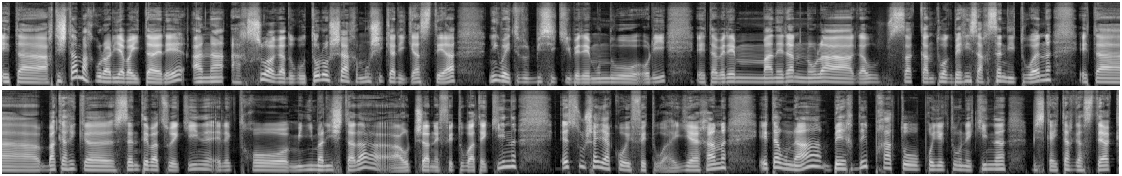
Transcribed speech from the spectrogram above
eta artista margularia baita ere, Ana Arzuaga dugu tolosak musikari gaztea, nik baita dut biziki bere mundu hori, eta bere maneran nola gauzak kantuak berriz arzen dituen, eta bakarrik uh, zente batzuekin, elektro minimalista da, hautsan efetu batekin, ez usaiako efetua egia eta una Berde Prato proiektu honekin bizkaitar gazteak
